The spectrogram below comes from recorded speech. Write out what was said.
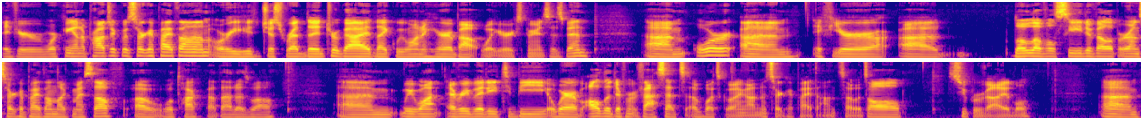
if you're working on a project with CircuitPython or you just read the intro guide, like we want to hear about what your experience has been. Um, or um, if you're a low level C developer on CircuitPython like myself, uh, we'll talk about that as well. Um, we want everybody to be aware of all the different facets of what's going on in CircuitPython, so it's all super valuable. Um,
